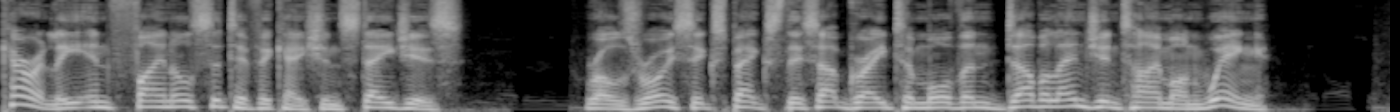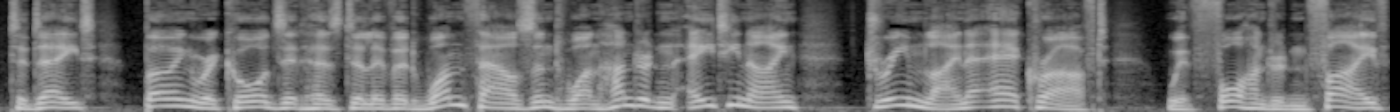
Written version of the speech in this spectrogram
currently in final certification stages. Rolls Royce expects this upgrade to more than double engine time on wing. To date, Boeing records it has delivered 1,189 Dreamliner aircraft, with 405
